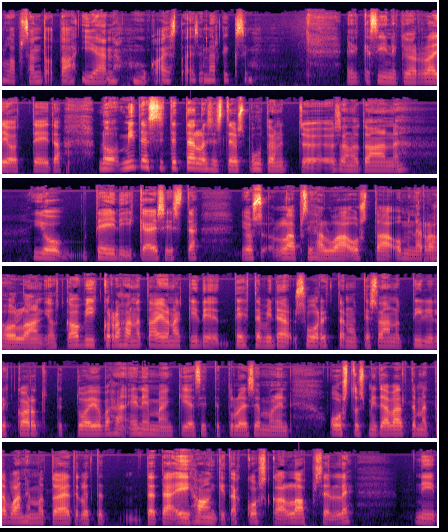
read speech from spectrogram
lapsen tota, iän mukaista esimerkiksi. Eli siinäkin on rajoitteita. No miten sitten tällaisesta, jos puhutaan nyt sanotaan jo teini-ikäisistä, jos lapsi haluaa ostaa omilla rahoillaan, jotka on viikkorahana tai jonakin tehtävinä suorittanut ja saanut tilille kartutettua jo vähän enemmänkin ja sitten tulee semmoinen ostos, mitä välttämättä vanhemmat on ajatellut, että tätä ei hankita koskaan lapselle, niin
